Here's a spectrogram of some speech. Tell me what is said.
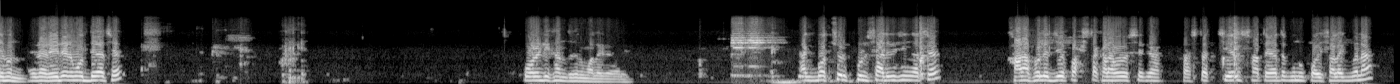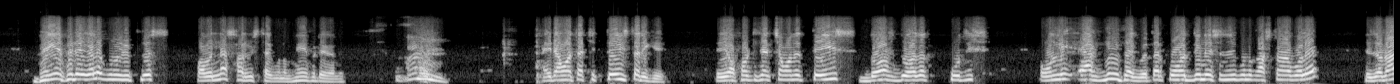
দেখুন, এটা রেডের মধ্যে আছে। কোয়ালিটি খান দেখুন মালের এবারে এক বছর ফুল সার্ভিসিং আছে। খারাপ হলে যে পাঁচটা খারাপ হবে, সেটা পাঁচটা চেঞ্জ সাথে সাথে কোনো পয়সা লাগবে না। ভেঙে ফেটে গেলে কোনো রিপ্লেস পাবেন না সার্ভিস থাকবে না, ভেঙে ফেটে গেলে। এটা আমার থাকছে তেইশ তারিখে। এই অফারটি থাকছে আমাদের তেইশ দশ দু হাজার পঁচিশ। অনলি একদিনই থাকবে। তার পরের দিন এসে যদি কোনো কাস্টমার বলে যে, দাদা,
